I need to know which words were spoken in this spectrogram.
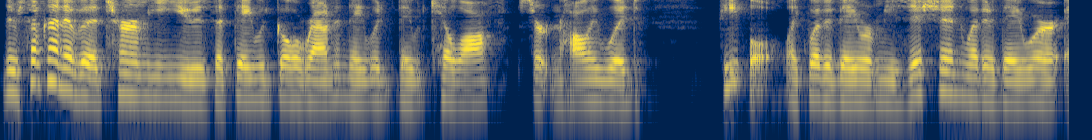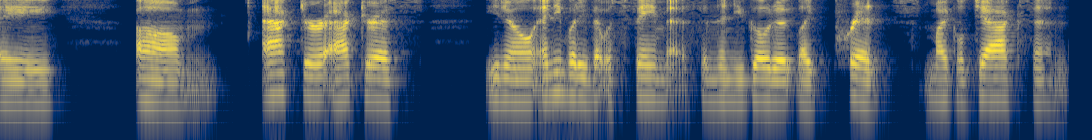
there's some kind of a term he used that they would go around and they would they would kill off certain Hollywood people. Like whether they were musician whether they were a um actor actress you know, anybody that was famous. And then you go to like Prince, Michael Jackson.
